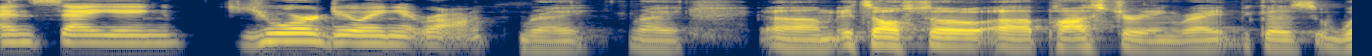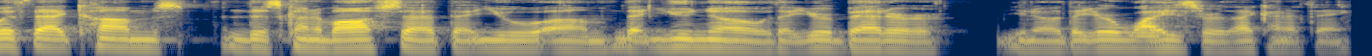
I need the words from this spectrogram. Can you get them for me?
and saying, you're doing it wrong. right, right. Um, it's also uh, posturing, right? Because with that comes this kind of offset that you um, that you know that you're better, you know that you're wiser, that kind of thing.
